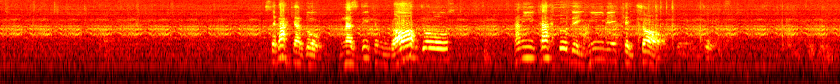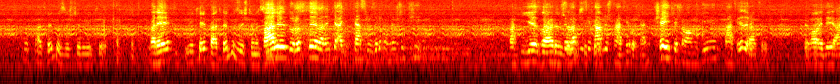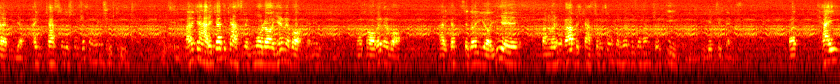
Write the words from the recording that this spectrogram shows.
سپه کرد و نزدیک او راه جست. همی تخت و دیهیم کیشا. فتحه گذاشته روی که. بله. یکی فتحه گذاشته مثلا. بله درسته. برای اینکه اگه کسر بذاره ممکن میشه کی؟ وقتی یه ظاهر میشه وقتی قبلش فتحه باشه. یعنی کی که شما میگین فتحه داره. به قاعده عربی اگه کسر داشته باشه خب میشه کی؟ برای اینکه حرکت کسر ملایم با مطابق با حرکت صدای یاییه. بنابراین قبلش کسر باشه اون کنده بزنم چه ای دیگه چیز نمیشه. باید کی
